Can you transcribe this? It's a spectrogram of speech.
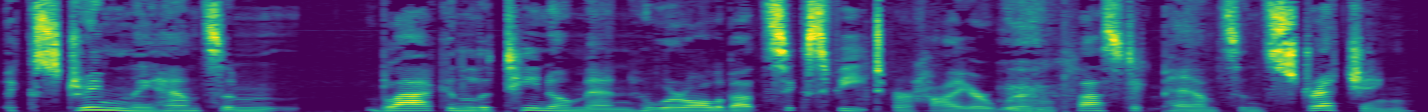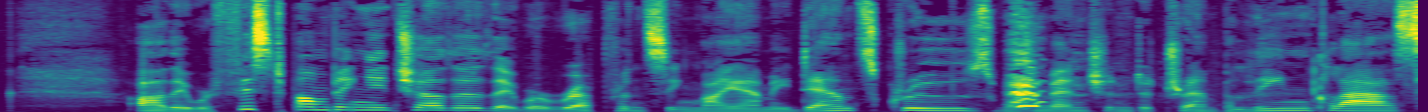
extremely handsome black and Latino men who were all about six feet or higher, wearing plastic pants and stretching. Uh, they were fist bumping each other. They were referencing Miami dance crews. One mentioned a trampoline class.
